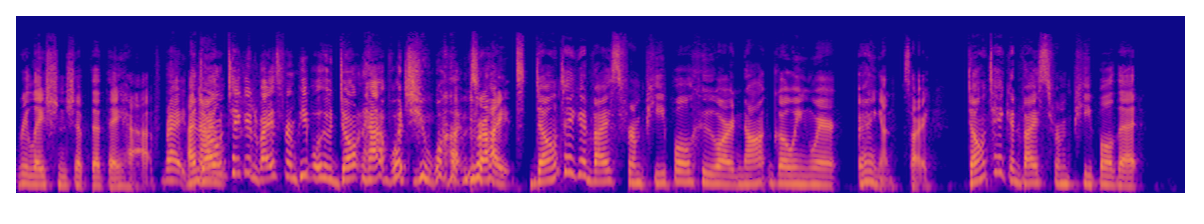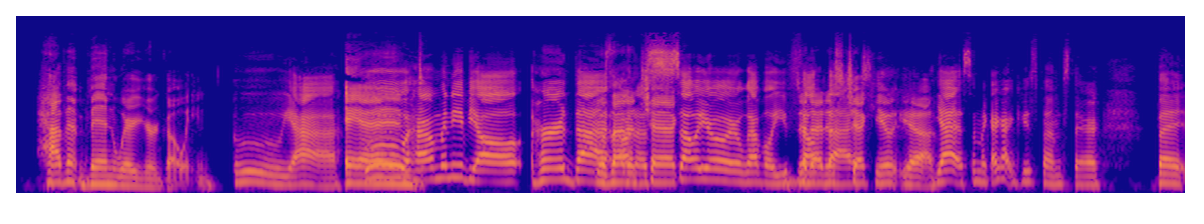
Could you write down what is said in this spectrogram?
relationship that they have." right. and don't take advice from people who don't have what you want. Right. Don't take advice from people who are not going where. Hang on. Sorry. Don't take advice from people that haven't been where you're going. Ooh, yeah. Ooh, And- how many of y'all heard that? Was that on a check? cellular level? You Did felt I just that. check you? Yeah. Yes. I'm like, I got goosebumps there. But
